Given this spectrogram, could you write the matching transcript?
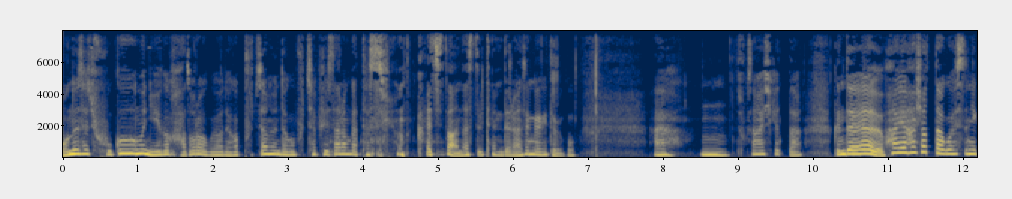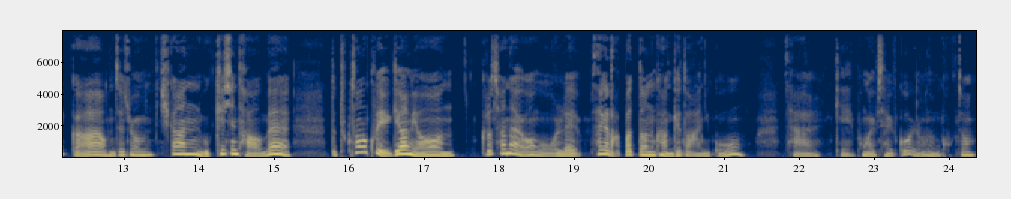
어느새 조금은 이해가 가더라고요. 내가 붙잡는다고 붙잡힐 사람 같았으면 가지도 않았을 텐데, 라는 생각이 들고. 아휴, 음, 속상하시겠다. 근데 화해하셨다고 했으니까 언제 좀 시간 묵히신 다음에 또 툭 터놓고 얘기하면 그렇잖아요. 뭐 원래 사이가 나빴던 관계도 아니고 잘 이렇게 봉합이 될 거예요. 너무 걱정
